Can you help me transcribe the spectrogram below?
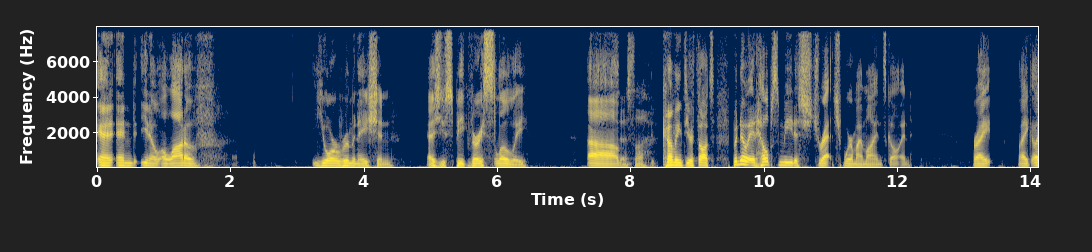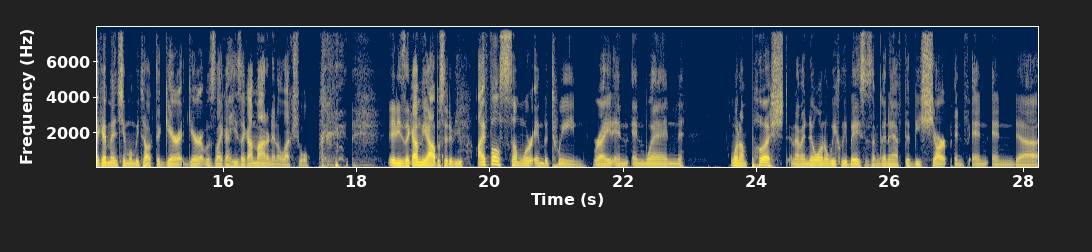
And and you know a lot of your rumination as you speak very slowly, um, coming to your thoughts. But no, it helps me to stretch where my mind's going. Right? Like like I mentioned when we talked to Garrett, Garrett was like he's like I'm not an intellectual. and he's like I'm the opposite of you. I fall somewhere in between, right? And and when when I'm pushed and I know on a weekly basis I'm going to have to be sharp and and and uh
